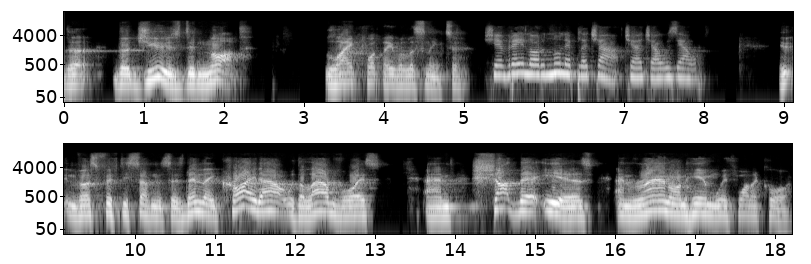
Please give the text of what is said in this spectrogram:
the the Jews did not like what they were listening to. și evreilor nu le plăcea ceea ce auzeau. In verse 57, it says, Then they cried out with a loud voice and shut their ears and ran on him with one accord.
